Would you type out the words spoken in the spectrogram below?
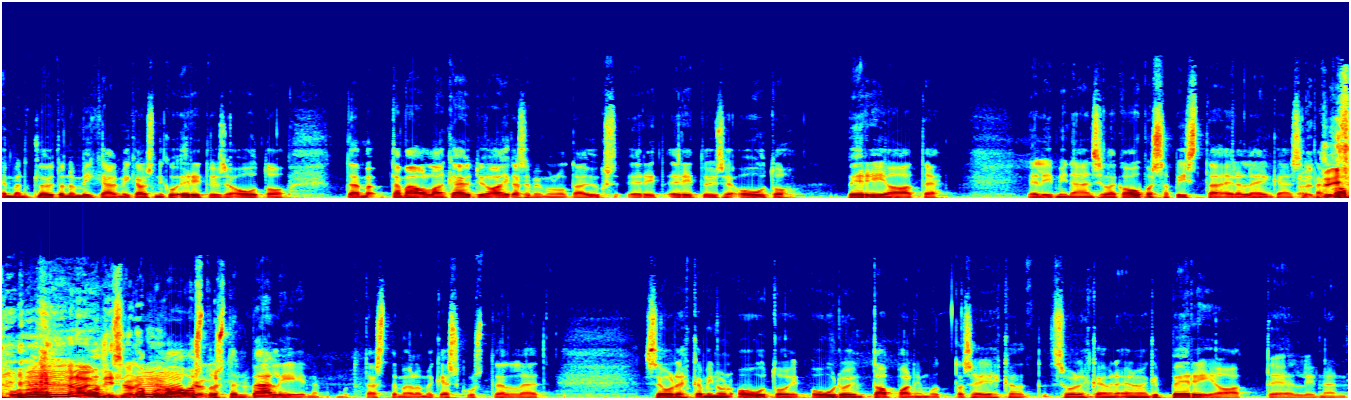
en mä nyt löytänyt mikään, mikä olisi niin erityisen outoa. Tämä, tämä ollaan käyty jo aikaisemmin, minulla on tämä yksi eri, erityisen outo periaate, Eli minä en sillä kaupassa pistää edelleenkään sitä kapulaa, os, kapulaa ostosten väliin, mutta tästä me olemme keskustelleet. Se on ehkä minun outoin, oudoin tapani, mutta se, ei ehkä, se on ehkä enemmänkin periaatteellinen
